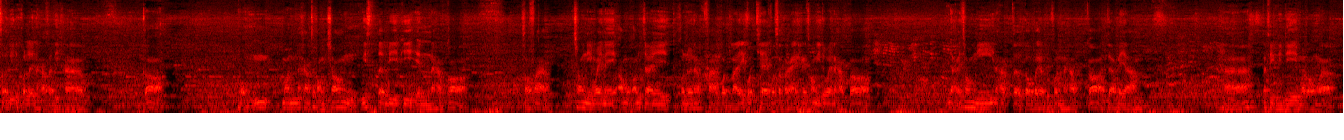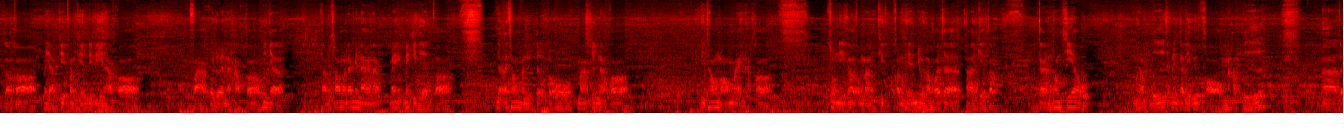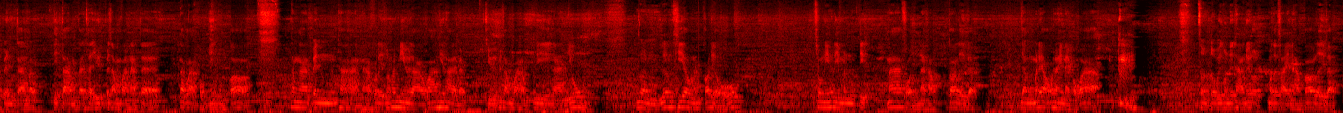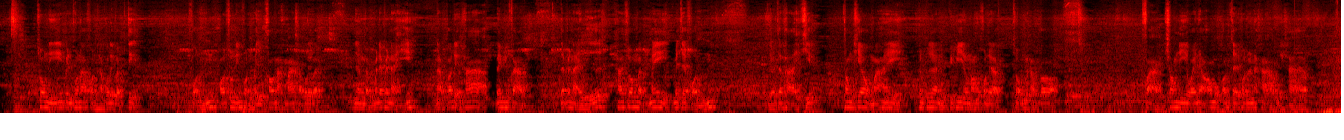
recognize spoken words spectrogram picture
สวัสดีทุกคนเลยนะครับ สวัสดีครับ ก็ ผมมอนนะครับเจ้าของช่อง Mr. BPN นะครับ ก็ขอฝากช่องนี้ไว้ในอ้อมอกอ้อมใจทุกคนด้วยนะครับ ฝากกดไลค์ กดแชร์ กด subscribe ให้ช่องนี้ด้วยนะครับ ก็ อยากให้ช่องนี้นะครับ เติบโตไปกับทุกคนนะครับ ก็จะพยายาม หาแต่สิ่งดีๆ มาลงแล้วแล้วก็พยายามคิดคอนเทนต์ดีๆนะครับ ก็ ฝากไว้ด้วยนะครับ ก็เพิ่งจะทำช่องมาได้ไม่นานนะครับ ไม่ไม่กี่เดือนก็ อยากให้ช่องมันเติบโตมากขึ้นนะครับ ก็มีช่องน้องใหม่นะครับ ก็ ช่วงนี้ก็กำลังคิดคอนเทนต์อยู่นะครับว่าจะถ่ายเกี่ยวกับการท่องเที่ยวนะครับ หรือจะเป็นการรีวิวของนะครับ หรืออ่าจะเป็นการแบบติดตามการใช้ชีวิตประจำวันนะครับแต่ หลักๆผมเองผมก็ทำงานเป็นทหารนะครับ ก็เลยไม่ค่อยมีเวลาว่างที่ถ่ายแบบชีวิตประจำวันครับพอดีงานยุ่งส่วนเรื่องเที่ยวนะครับ ก็เดี๋ยว ช่วงนี้พอดีมันติดหน้าฝนนะครับ ก็เลยแบบ ยังไม่ได้ออกไปไหนเพราะว่า ส่วนตัวเป็นคนเดินทางด้วยรถมอเตอร์ไซค์นะครับ ก็เลยแบบ ช่วงนี้เป็นช่วงหน้าฝนครับ ก็เลยแบบติดฝนเพราะช่วงนี้ฝนพายุเข้าหนักมากครับ ก็เลยแบบ ยังแบบไม่ได้ไปไหนนะครับก็เดี๋ยวถ้าได้มีโอกาสได้ไปไหนหรือถ้าช่วงแบบไม่ไม่เจอฝนเดี๋ยวจะถ่ายคลิปท่องเที่ยวมาให้เพื่อนๆ พี่ๆ น้องๆ ทุกคนได้รับชมนะครับ ก็ ฝากช่องนี้ไว้ในอ้อมอกอ้อมใจทุกคนด้วยนะครับสวัสดีครับ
